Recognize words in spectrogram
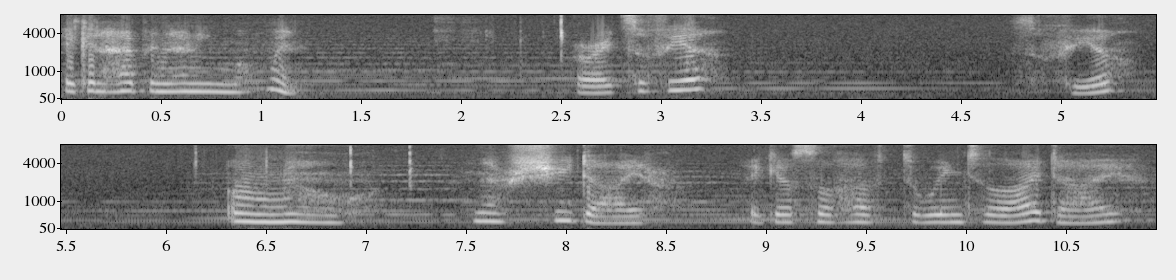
It can happen any moment. Alright, Sophia? Sophia? Oh no. Now she died. I guess I'll have to wait until I die.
